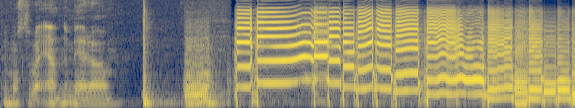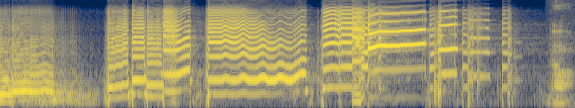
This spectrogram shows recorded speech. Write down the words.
Det måste vara ännu mera... Ja.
